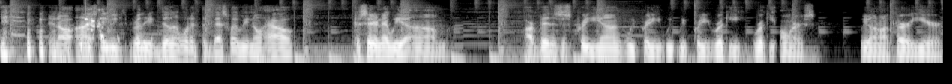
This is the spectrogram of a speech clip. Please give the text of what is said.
you know, honestly, we really dealing with it the best way we know how. Considering that we are um our business is pretty young, we pretty we, we pretty rookie rookie owners. We on our third year,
